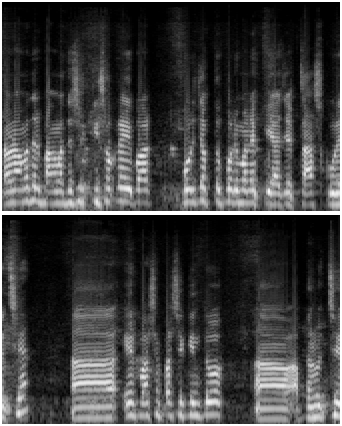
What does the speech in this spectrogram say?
কারণ আমাদের বাংলাদেশের কৃষকরা এবার পর্যাপ্ত পরিমাণে পেঁয়াজের চাষ করেছে। আহ এর পাশাপাশি কিন্তু আহ আপনার হচ্ছে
